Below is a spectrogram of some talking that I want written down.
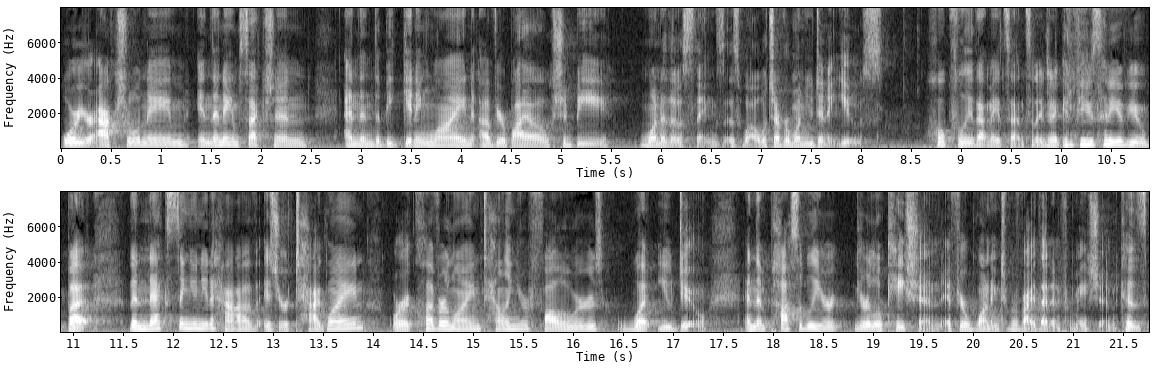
or your actual name in the name section and then the beginning line of your bio should be one of those things as well, whichever one you didn't use. Hopefully that made sense and I didn't confuse any of you. But the next thing you need to have is your tagline or a clever line telling your followers what you do and then possibly your your location if you're wanting to provide that information because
